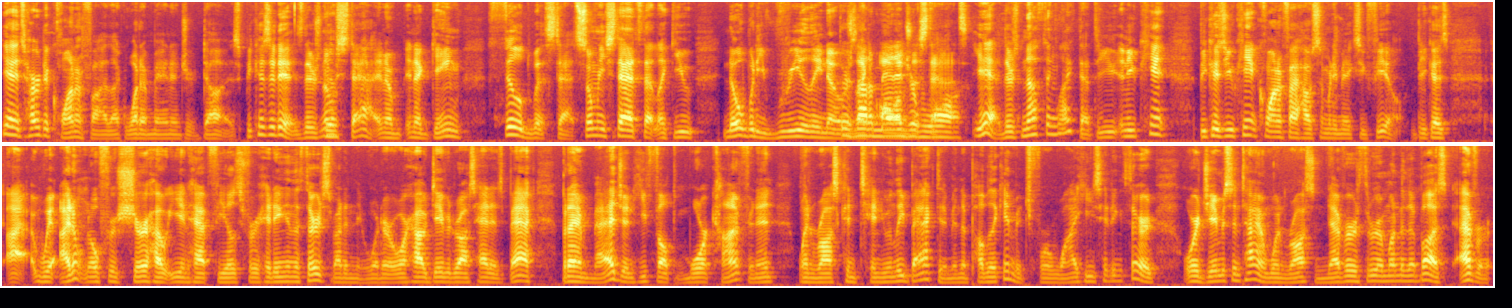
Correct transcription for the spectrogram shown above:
yeah, it's hard to quantify like what a manager does because it is. There's no yeah. stat in a in a game filled with stats. So many stats that like you nobody really knows. There's like, not a manager wall. Yeah, there's nothing like that. You, and you can't because you can't quantify how somebody makes you feel because I, we, I don't know for sure how Ian Happ feels for hitting in the third spot in the order or how David Ross had his back, but I imagine he felt more confident when Ross continually backed him in the public image for why he's hitting third, or Jameson Taillon when Ross never threw him under the bus ever,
